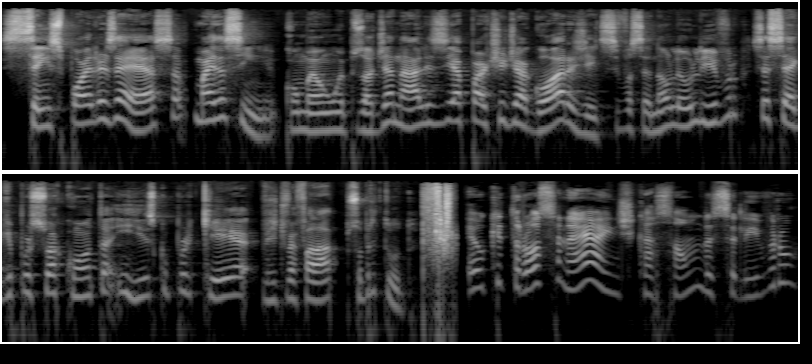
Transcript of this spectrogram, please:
sem spoilers, é essa, mas assim, como é um episódio de análise, a partir de agora, gente, se você não leu o livro, você segue por sua conta em risco, porque a gente vai falar sobre tudo. Eu que trouxe, né, a indicação desse livro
